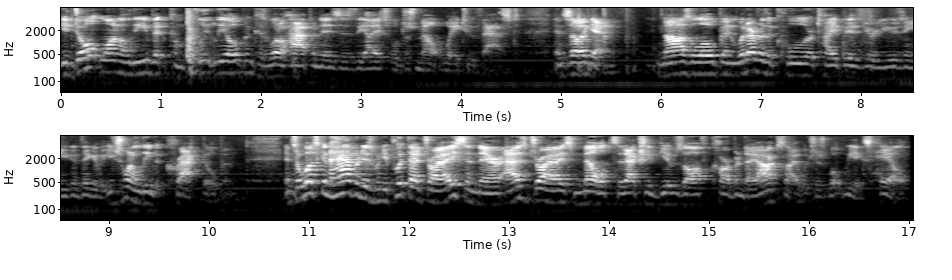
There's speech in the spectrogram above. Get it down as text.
You don't want to leave it completely open because what will happen is, is the ice will just melt way too fast. And so again, nozzle open, whatever the cooler type is you're using, you can think of it. You just want to leave it cracked open. And so what's going to happen is when you put that dry ice in there, as dry ice melts, it actually gives off carbon dioxide, which is what we exhale.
